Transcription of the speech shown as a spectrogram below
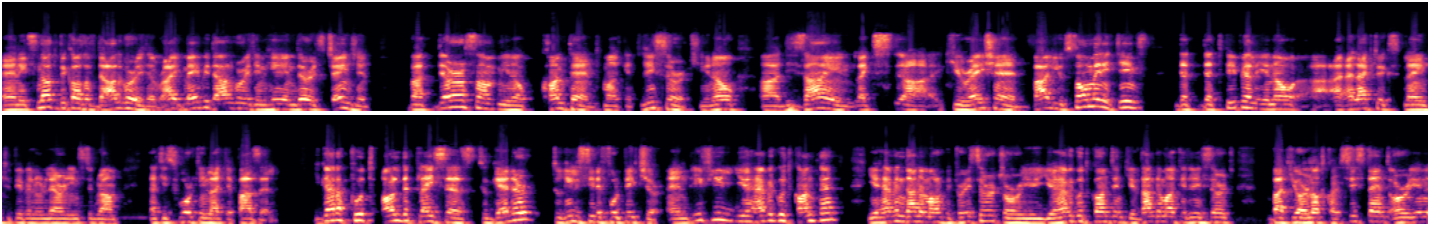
And it's not because of the algorithm, right? Maybe the algorithm here and there is changing, but there are some, you know, content, market research, you know, uh, design, like uh, curation, value, so many things that that people, you know, I, I like to explain to people who learn Instagram that it's working like a puzzle you got to put all the places together to really see the full picture. And if you you have a good content you haven't done a market research or you, you have a good content you've done the market research but you are not consistent or you, know,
